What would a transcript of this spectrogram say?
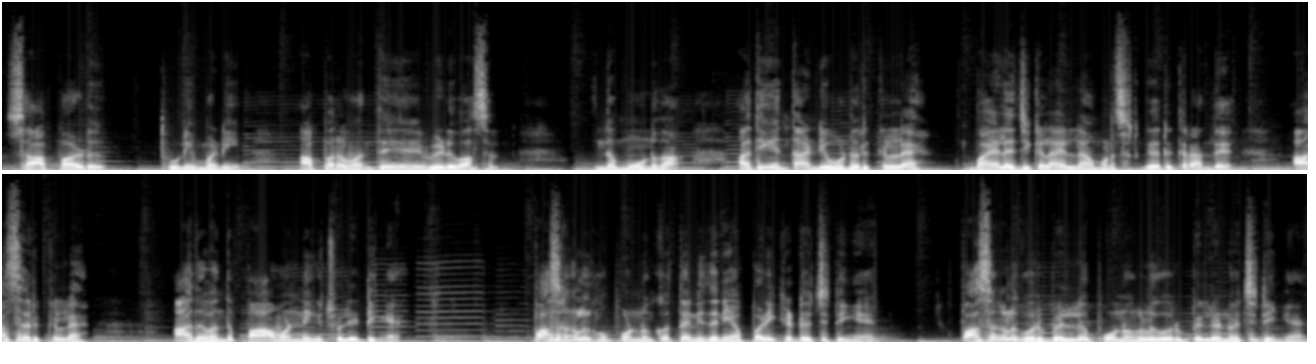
சாப்பாடு துணிமணி அப்புறம் வந்து வீடு வாசல். இந்த மூணு தான். அதையும் தாண்டி ஒன்று இருக்குல்ல? பயாலஜிக்கலாக எல்லா மனுஷனுக்கும் இருக்கிற அந்த ஆசை இருக்குல்ல அதை வந்து பாவம்னு நீங்கள் சொல்லிட்டீங்க. பசங்களுக்கும் பொண்ணுக்கும் தனித்தனியாக படிக்கட்டு வச்சுட்டீங்க. பசங்களுக்கு ஒரு பெல்லு பொண்ணுங்களுக்கு ஒரு பெல்லுன்னு வச்சுட்டீங்க.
